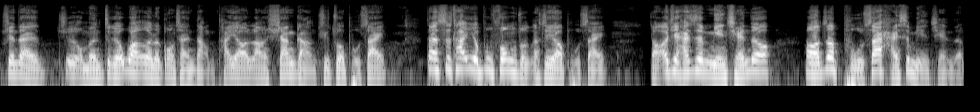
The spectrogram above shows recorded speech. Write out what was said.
现在就我们这个万恶的共产党，他要让香港去做普筛，但是他又不封锁，但是要普筛啊，而且还是免钱的哦哦，这普筛还是免钱的。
